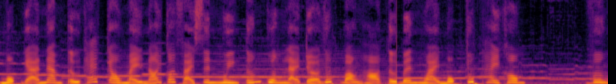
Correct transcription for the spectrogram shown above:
Một gã nam tử khác cau mày nói có phải xin nguyên tướng quân lại trợ giúp bọn họ từ bên ngoài một chút hay không? Vương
